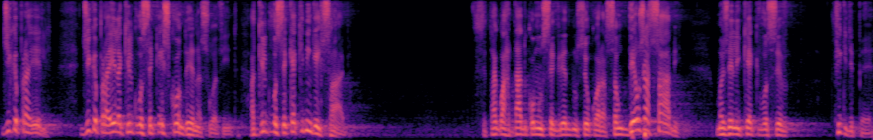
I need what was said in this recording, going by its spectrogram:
Diga para Ele. Diga para Ele aquilo que você quer esconder na sua vida, aquilo que você quer que ninguém saiba. Se está guardado como um segredo no seu coração, Deus já sabe, mas Ele quer que você fique de pé,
